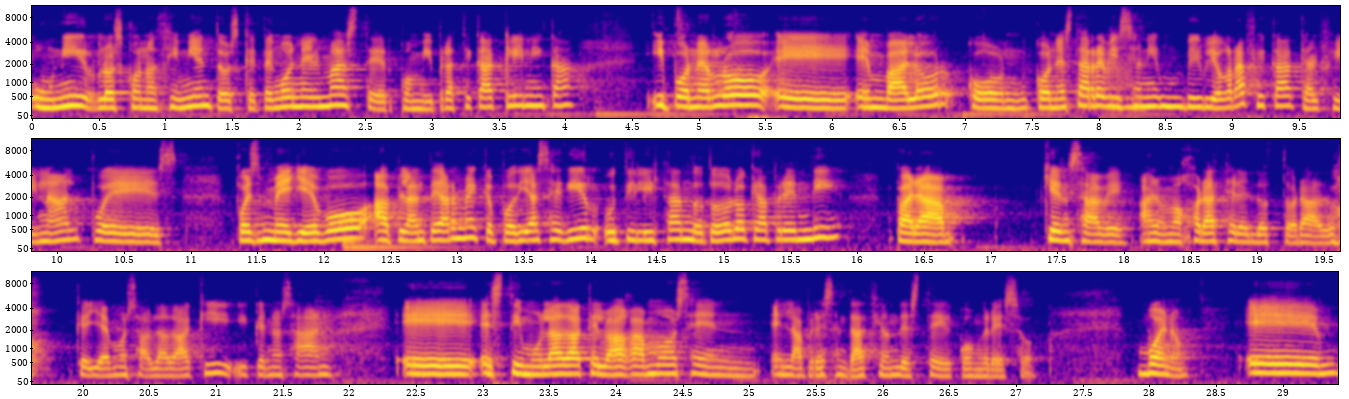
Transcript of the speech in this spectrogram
unir los conocimientos que tengo en el máster con mi práctica clínica y ponerlo eh, en valor con, con, esta revisión bibliográfica que al final pues, pues me llevó a plantearme que podía seguir utilizando todo lo que aprendí para, quién sabe, a lo mejor hacer el doctorado, que ya hemos hablado aquí y que nos han eh, estimulado a que lo hagamos en, la presentación de este congreso. Bueno, eh,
